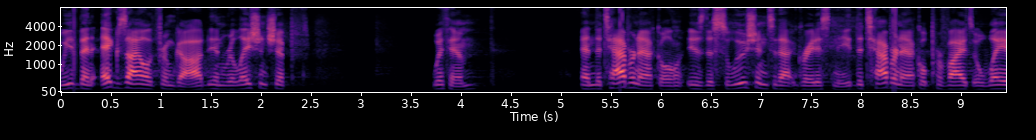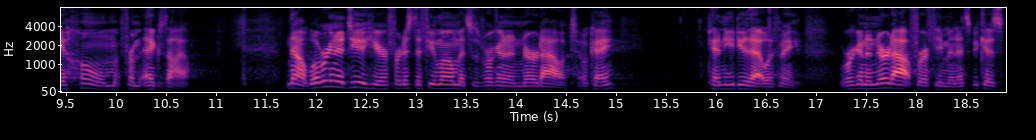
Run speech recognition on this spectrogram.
We've been exiled from God in relationship with Him, and the tabernacle is the solution to that greatest need. The tabernacle provides a way home from exile. Now, what we're going to do here for just a few moments is we're going to nerd out, okay? Can you do that with me? We're going to nerd out for a few minutes because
